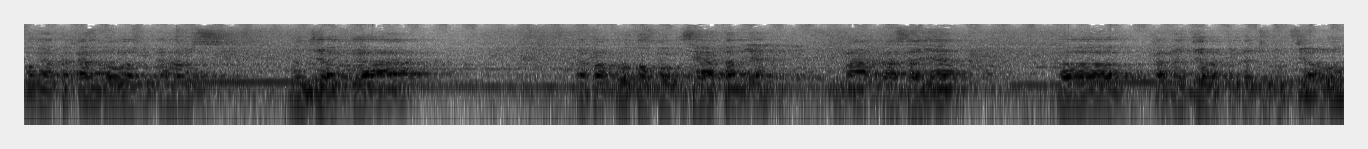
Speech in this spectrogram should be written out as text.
mengatakan bahwa kita harus menjaga apa protokol kesehatan ya. Cuma rasanya uh, karena jarak kita cukup jauh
